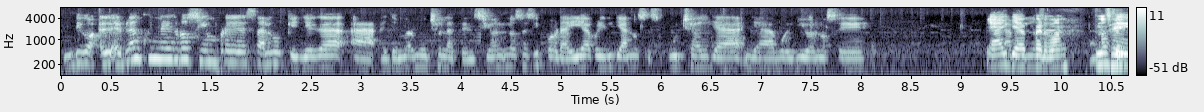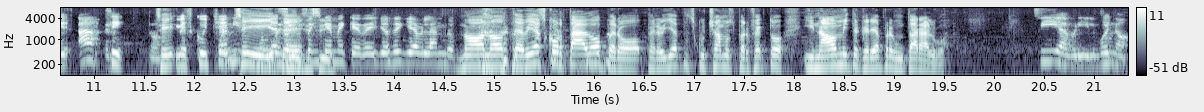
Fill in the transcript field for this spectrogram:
digo, el, el blanco y negro siempre es algo que llega a, a, llamar mucho la atención. No sé si por ahí Abril ya nos escucha, ya, ya volvió, no sé. Ya, ya, Abril, perdón. No sí. sé. Ah, sí. Sí. ¿Me escuchan? Sí, ya sí, no sé en qué me quedé, yo seguí hablando. No, no, te habías cortado, pero, pero ya te escuchamos perfecto. Y Naomi te quería preguntar algo. Sí, Abril. Bueno,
